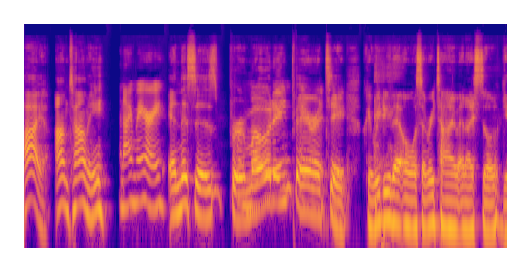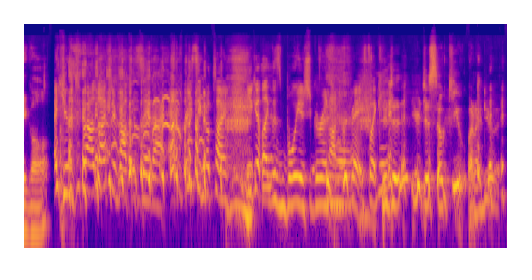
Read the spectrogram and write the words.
Hi, I'm Tommy, And I'm Mary. and this is Promoting, Promoting Parenting. Parenting. Okay, we do that almost every time, and I still giggle. You, I was actually about to say that every single time. You get like this boyish grin on your face. Like, You're just, you're just so cute when I do it.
